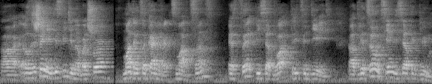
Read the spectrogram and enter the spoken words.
А, разрешение действительно большое. Матрица камеры SmartSense SC5239 2,7 дюйма.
